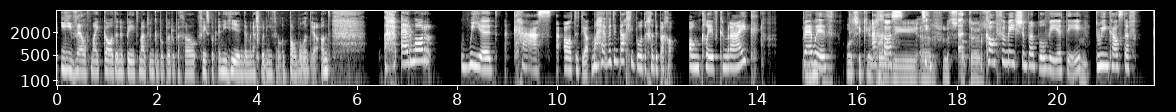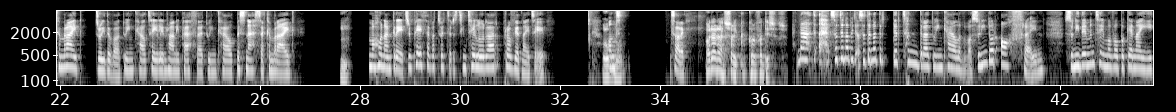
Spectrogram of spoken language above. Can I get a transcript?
evil, my god, yn y byd mae dwi'n gwybod bod rhywbeth fel Facebook yn ei hun ddim yn gallu bod evil, y bobl ydi o. Ond er mor weird a cas a odd ydi o. Mae hefyd yn gallu bod ychydig bach o onclif Cymraeg. Bewydd. Mm. Wel, sicr, achos ni er, yr... Confirmation bubble fi ydi, mm. dwi'n cael stuff Cymraeg drwyddo fo. Dwi'n cael teulu'n rhannu pethau, dwi'n cael busnesau Cymraeg. Mm. Mae hwnna'n gret. Rwy'n peth efo Twitter, os ti'n teilwr ar profiad na i ti. Ond, sorry. O, na, na, sorry, corffodus. Na, so dyna, beth, so dyna dy'r, dyr tyndra dwi'n cael efo fo. So ni'n dod off rhain, so ni ddim yn teimlo fel bod genna i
